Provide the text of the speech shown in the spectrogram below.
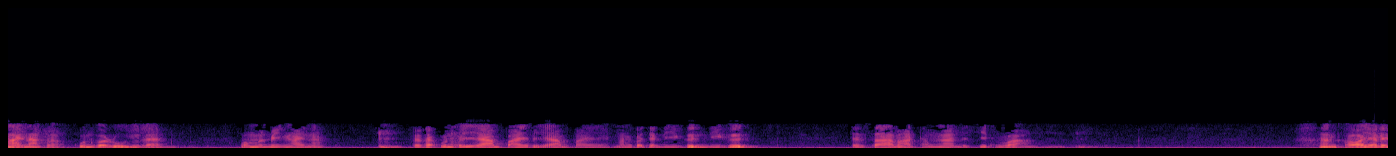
ง่ายนักแล้ว คุณก็รู้อยู่แล้ว ว่ามันไม่ง่ายนักแต่ถ้าคุณพยายามไปพยายามไป มันก็จะดีขึ้นดีขึ้นจนสามารถทำงานด้วยจิตว่างนั่นขออย่าได้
